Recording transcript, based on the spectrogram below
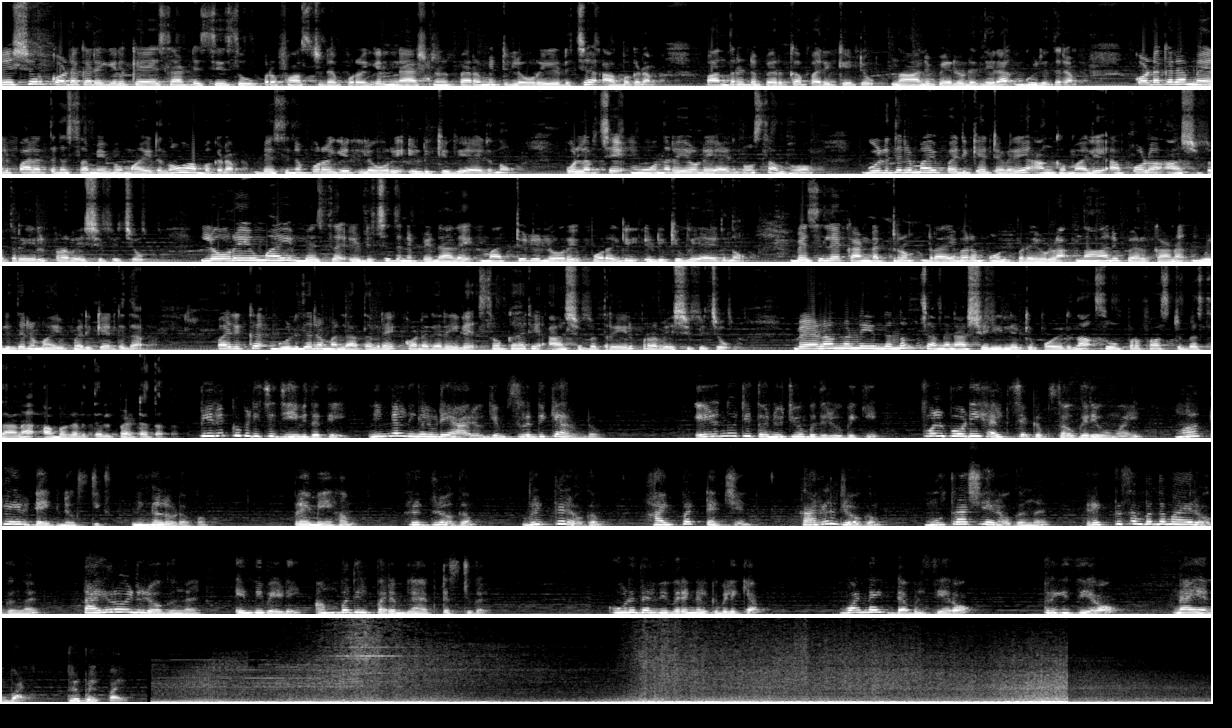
Thrissur കൊടകരയിൽ K S R T C super ഫാസ്റ്റിന് പുറകിൽ national permit ലോറിയിടിച്ച് അപകടം. പന്ത്രണ്ട് പേർക്ക് പരിക്കേറ്റു. നാല് പേരുടെ നില ഗുരുതരം. കൊടകര മേൽപ്പാലത്തിന് സമീപമായിരുന്നു അപകടം. ബസിന് പുറകിൽ ലോറി ഇടിക്കുകയായിരുന്നു. പുലർച്ചെ മൂന്നരയോടെയായിരുന്നു സംഭവം. ഗുരുതരമായി പരിക്കേറ്റവരെ അങ്കമാലി അപ്പോളോ ആശുപത്രിയിൽ പ്രവേശിപ്പിച്ചു. ലോറിയുമായി ബസ് ഇടിച്ചതിന് പിന്നാലെ മറ്റൊരു ലോറി പുറകിൽ ഇടിക്കുകയായിരുന്നു. ബസ്സിലെ കണ്ടക്ടറും ഡ്രൈവറും ഉൾപ്പെടെയുള്ള നാലു പേർക്കാണ് ഗുരുതരമായി പരിക്കേറ്റത്. പരിക്ക് ഗുരുതരമല്ലാത്തവരെ കൊടകരയിലെ സ്വകാര്യ ആശുപത്രിയിൽ പ്രവേശിപ്പിച്ചു. വേളാങ്കണ്ണിയിൽ നിന്നും ചങ്ങനാശ്ശേരിയിലേക്ക് പോയിരുന്ന സൂപ്പർഫാസ്റ്റ് ബസ്സാണ് അപകടത്തിൽപ്പെട്ടത്. തിരക്കു പിടിച്ച ജീവിതത്തിൽ നിങ്ങൾ നിങ്ങളുടെ ആരോഗ്യം ശ്രദ്ധിക്കാറുണ്ടോ? എഴുന്നൂറ്റി തൊണ്ണൂറ്റിയൊമ്പത് രൂപയ്ക്ക് ഫുൾ ബോഡി ഹെൽത്ത് ചെക്കപ്പ് സൗകര്യവുമായി മാ കെയർ ഡയഗ്നോസ്റ്റിക്സ് നിങ്ങളോടൊപ്പം. പ്രമേഹം ഹൃദ്രോഗം വൃക്കരോഗം ഹൈപ്പർ ടെൻഷൻ കരൾ രോഗം മൂത്രാശയ രോഗങ്ങൾ രക്തസംബന്ധമായ രോഗങ്ങൾ തൈറോയിഡ് രോഗങ്ങൾ എന്നിവയുടെ അമ്പതിൽ പരം ലാബ് ടെസ്റ്റുകൾ കൂടുതൽ വിവരങ്ങൾക്ക് വിളിക്കാം. One eight double zero three zero nine one triple five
